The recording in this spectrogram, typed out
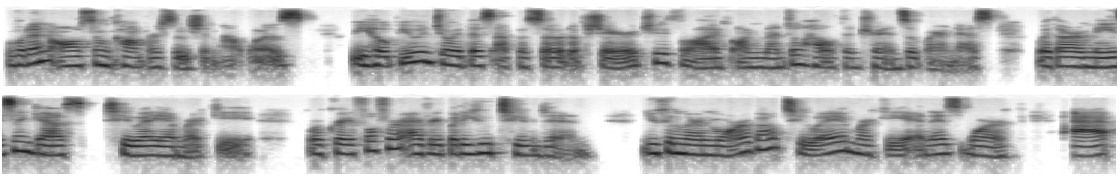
What an awesome conversation that was. We hope you enjoyed this episode of Share Your Truth Live on mental health and trans awareness with our amazing guest, 2AM Ricky. We're grateful for everybody who tuned in. You can learn more about 2AM Ricky and his work at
